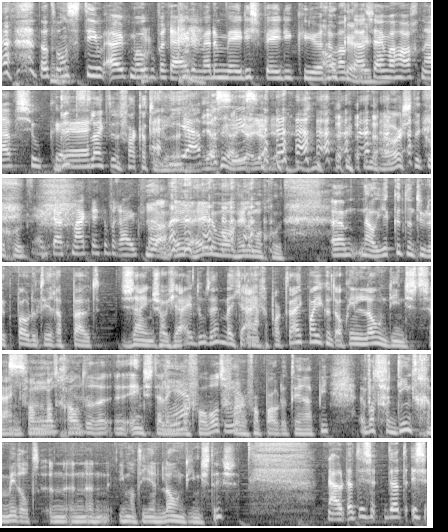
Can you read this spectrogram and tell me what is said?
dat we ons team uit mogen bereiden met een medisch pedicure. Okay. Want daar zijn we hard naar op zoek. Dit uh, lijkt een vacature. ja, precies. Ja, nou, hartstikke goed. ik dacht, maak er gebruik van. Ja, helemaal, helemaal goed. Um, nou, je kunt natuurlijk podotherapeut zijn zoals jij het doet, hè, met je eigen praktijk. Maar je kunt ook in loondienst zijn Zeker. van wat grotere uh, instellingen bijvoorbeeld voor, voor podotherapie. wat verdient gemiddeld een, een, een, iemand die in loondienst is? Nou, dat is, dat is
